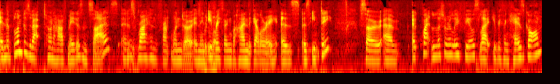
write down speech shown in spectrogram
and the blimp is about two and a half metres in size, and it's right in the front window, and then big blimp. everything behind the gallery is, is empty. So um, it quite literally feels like everything has gone.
